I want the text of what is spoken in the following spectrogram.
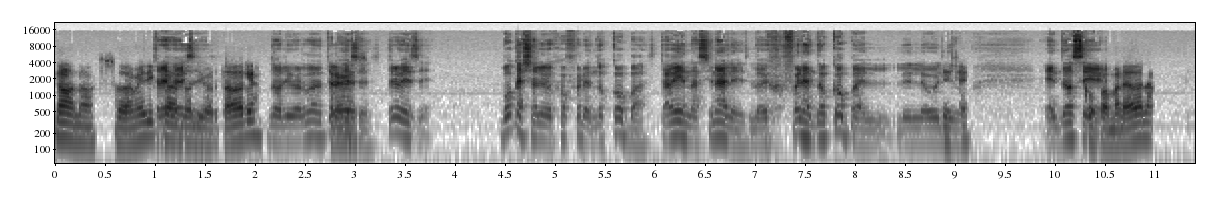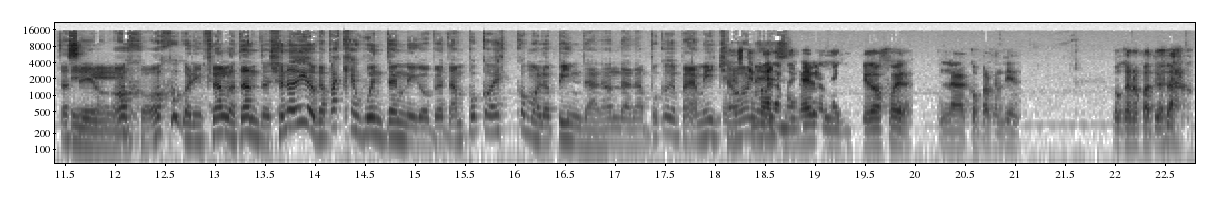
No, no, Sudamérica, dos Libertadores. Dos Libertadores, tres, veces. Tres veces. Boca ya lo dejó fuera en dos copas. Está bien, Nacionales, lo dejó fuera en dos copas en lo último. Entonces. Copa Maradona. Entonces, ojo, ojo con inflarlo tanto. Yo no digo, capaz que es buen técnico, pero tampoco es como lo pintan, onda. Tampoco que para mí, chabón. Es... la manera en la que quedó afuera, en la Copa Argentina. Boca no pateó el arco.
